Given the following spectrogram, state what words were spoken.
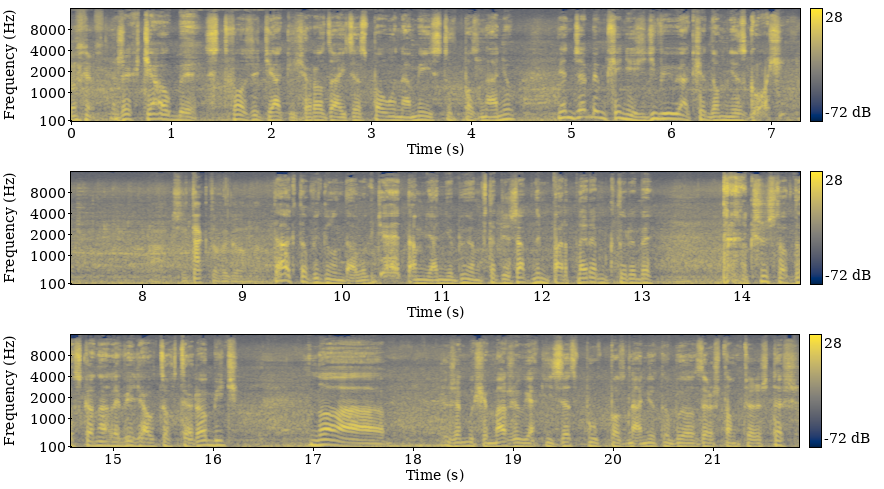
że chciałby stworzyć jakiś rodzaj zespołu na miejscu w Poznaniu, więc żebym się nie zdziwił, jak się do mnie zgłosi. Czyli tak to wygląda. Tak to wyglądało. Gdzie tam ja nie byłem wtedy żadnym partnerem, który by Krzysztof doskonale wiedział, co chce robić. No a że mu się marzył jakiś zespół w Poznaniu, to było zresztą przecież też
